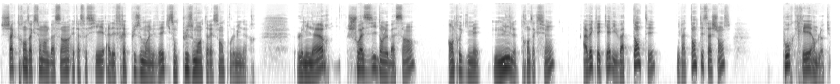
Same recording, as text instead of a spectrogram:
Chaque transaction dans le bassin est associée à des frais plus ou moins élevés qui sont plus ou moins intéressants pour le mineur. Le mineur choisit dans le bassin, entre guillemets, 1000 transactions avec lesquelles il va tenter, il va tenter sa chance pour créer un bloc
